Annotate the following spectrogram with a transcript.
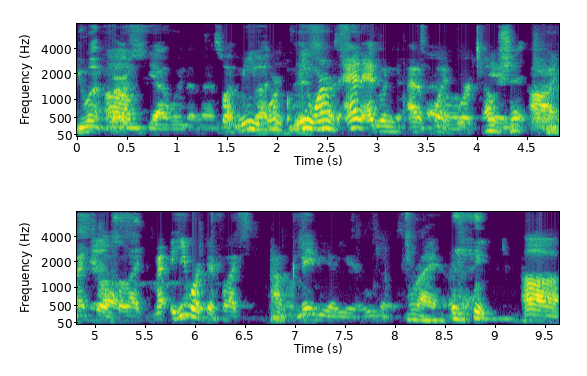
You went Um, first. Yeah, I went that last But me, So I me, this. Worms, and Edwin at a point Oh. worked Oh, in shit. uh, Nice. Metro for like he worked there for like I don't know maybe a year. Who knows? Right. right. uh,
